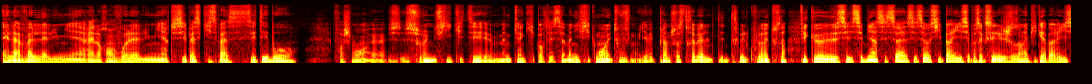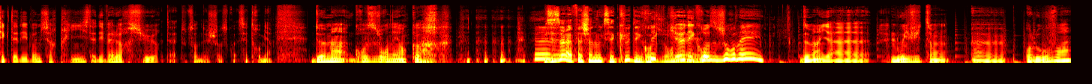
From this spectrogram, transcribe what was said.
elle avale la lumière, elle renvoie la lumière, tu sais pas ce qui se passe. C'était beau franchement, euh, sur une fille qui était mannequin, qui portait ça magnifiquement et tout, il y avait plein de choses très belles, très belles couleurs et tout ça. Fait que c'est bien, c'est ça, c'est ça aussi Paris. C'est pour ça que c'est les Jeux Olympiques à Paris, c'est que tu as des bonnes surprises, tu as des valeurs sûres, tu as toutes sortes de choses, quoi. C'est trop bien. Demain, grosse journée encore. c'est ça la Fashion Week, c'est que des grosses journées. Que des grosses journées. Demain, il y a Louis Vuitton euh, au Louvre.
